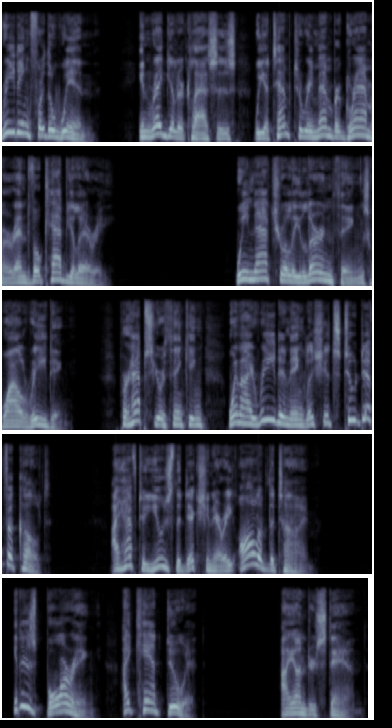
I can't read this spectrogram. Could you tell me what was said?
Reading for the win. In regular classes, we attempt to remember grammar and vocabulary. We naturally learn things while reading. Perhaps you're thinking, when I read in English, it's too difficult. I have to use the dictionary all of the time. It is boring. I can't do it. I understand.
